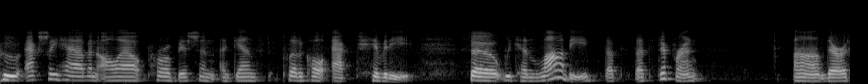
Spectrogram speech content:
who actually have an all out prohibition against political activity. So we can lobby, that's, that's different. Um, there are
